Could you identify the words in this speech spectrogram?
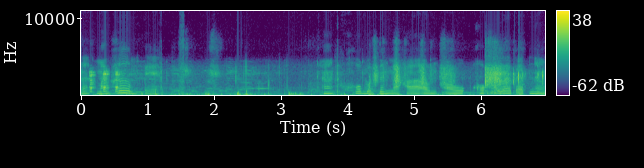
ตัดไม้เพิ่มแปดอะทุกคนแป๊บหนึ่งนะคะ เอาเอาของไว้ไว้แป๊บหนึ่ง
